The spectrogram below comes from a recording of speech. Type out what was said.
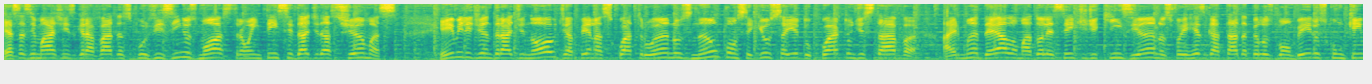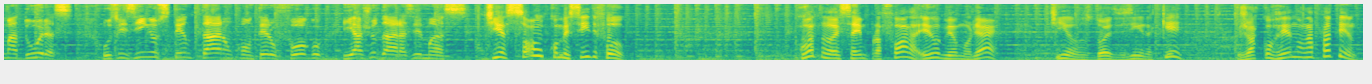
Essas imagens gravadas por vizinhos mostram a intensidade das chamas. Emily de Andrade Nol, de apenas 4 anos, não conseguiu sair do quarto onde estava. A irmã dela, uma adolescente de 15 anos, foi resgatada pelos bombeiros com queimaduras. Os vizinhos tentaram conter o fogo e ajudar as irmãs. Tinha só um comecinho de fogo. Quando nós saímos para fora, eu e minha mulher, tinha os dois vizinhos daqui, já correndo lá para dentro.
